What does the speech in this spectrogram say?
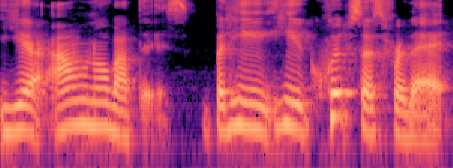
yeah, I don't know about this. But he he equips us for that.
